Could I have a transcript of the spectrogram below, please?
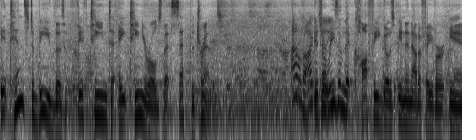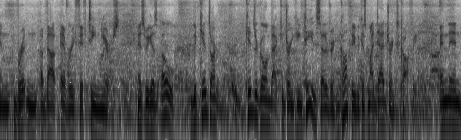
it tends to be the 15 to 18 year olds that set the trends. Don't know. It's a you- reason that coffee goes in and out of favor in Britain about every 15 years. And it's because oh, the kids aren't kids are going back to drinking tea instead of drinking coffee because my dad drinks coffee, and then.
